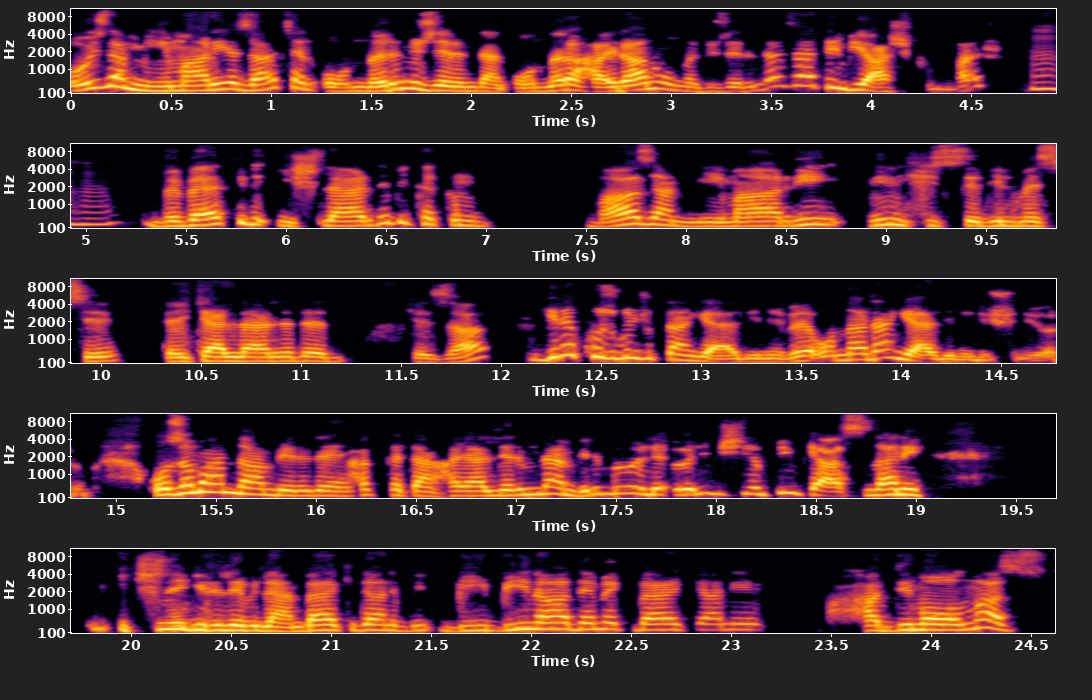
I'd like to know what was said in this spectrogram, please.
O yüzden mimariye zaten onların üzerinden, onlara hayran olmak üzerinden zaten bir aşkım var. Hı hı. Ve belki de işlerde bir takım bazen mimarinin hissedilmesi, heykellerde de keza yine Kuzguncuk'tan geldiğini ve onlardan geldiğini düşünüyorum. O zamandan beri de hakikaten hayallerimden biri böyle öyle bir şey yapayım ki aslında hani içine girilebilen belki de hani bir, bina demek belki hani haddime olmaz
